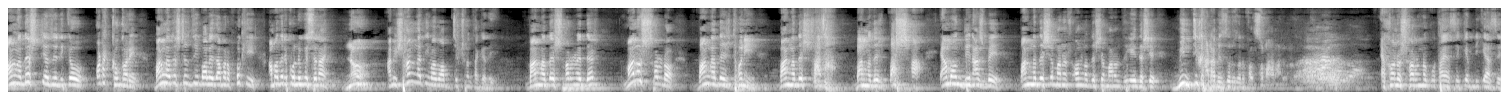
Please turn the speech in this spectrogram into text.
বাংলাদেশকে যদি কেউ কটাক্ষ করে, বাংলাদেশকে যদি বলে যে আমার ফকি, আমাদের কোনো কিছু নাই ন আমি সাংঘাতিকভাবে অবজেকশন তাকে দিই। বাংলাদেশ স্মরণের দেশ, মানুষ স্মরণ বাংলাদেশ ধনী, বাংলাদেশ রাজা, বাংলাদেশ বাদশাহ, এমন দিন আসবে, বাংলাদেশের মানুষ অন্য দেশের মানুষ এই দেশে মিনতি খাটাবে জোরে জোরে এখনও স্বর্ণ কোথায় আছে, কেমনি কি আছে?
